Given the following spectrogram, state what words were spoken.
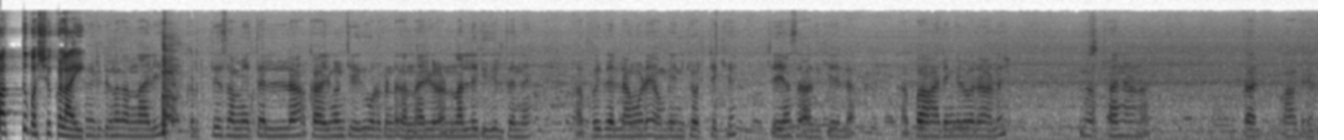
പത്ത് പശുക്കളായി. ഇരിക്കുന്ന കന്നാലി കൃത്യസമയത്ത് എല്ലാ കാര്യങ്ങളും ചെയ്തു കൊടുക്കേണ്ട കന്നാലികളാണ് നല്ല രീതിയിൽ തന്നെ. അപ്പോൾ ഇതെല്ലാം കൂടെ ആകുമ്പോൾ എനിക്ക് ഒറ്റയ്ക്ക് ചെയ്യാൻ സാധിക്കില്ല അപ്പോൾ ആരെങ്കിലും ഒരാളെ നിർത്താനാണ് ആഗ്രഹം.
